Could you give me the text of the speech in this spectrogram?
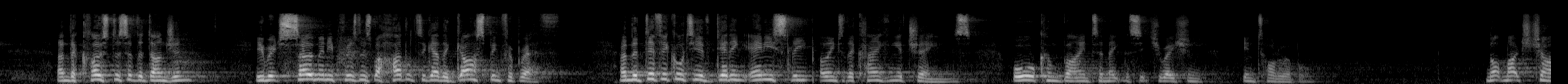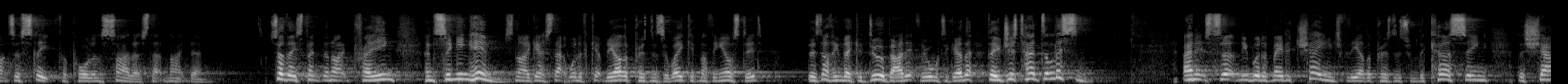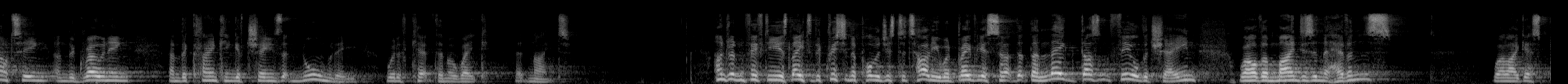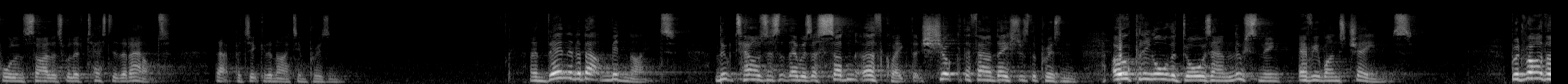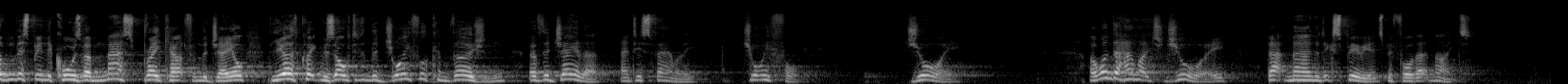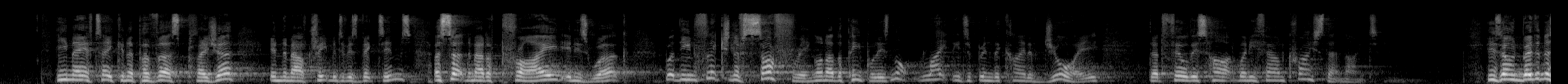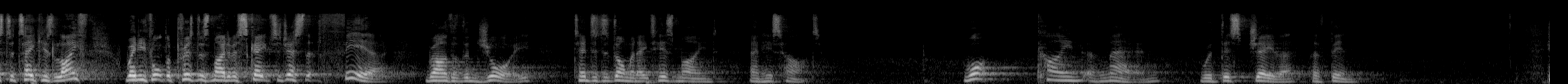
and the closeness of the dungeon, in which so many prisoners were huddled together, gasping for breath, and the difficulty of getting any sleep owing to the clanking of chains, all combined to make the situation intolerable. Not much chance of sleep for Paul and Silas that night then. So they spent the night praying and singing hymns, and I guess that would have kept the other prisoners awake if nothing else did. There's nothing they could do about it, they're all together. They just had to listen. And it certainly would have made a change for the other prisoners from the cursing, the shouting, and the groaning, and the clanking of chains that normally would have kept them awake at night. 150 years later, the Christian apologist Tertullian would bravely assert that the leg doesn't feel the chain while the mind is in the heavens. Well, I guess Paul and Silas will have tested that out that particular night in prison. And then at about midnight, Luke tells us that there was a sudden earthquake that shook the foundations of the prison, opening all the doors and loosening everyone's chains. But rather than this being the cause of a mass breakout from the jail, the earthquake resulted in the joyful conversion of the jailer and his family. Joyful. Joy. I wonder how much joy that man had experienced before that night. He may have taken a perverse pleasure in the maltreatment of his victims, a certain amount of pride in his work, but the infliction of suffering on other people is not likely to bring the kind of joy that filled his heart when he found Christ that night. His own readiness to take his life when he thought the prisoners might have escaped suggests that fear rather than joy tended to dominate his mind and his heart. What kind of man would this jailer have been?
